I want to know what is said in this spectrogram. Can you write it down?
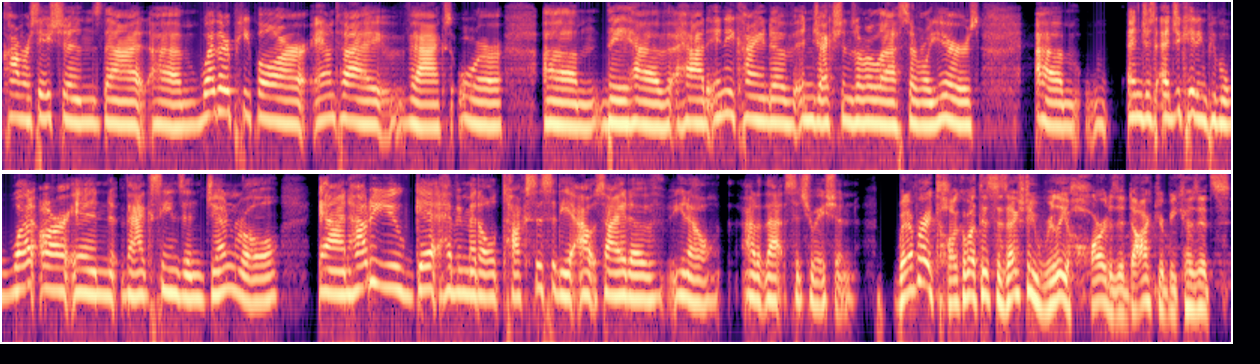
conversations that um, whether people are anti-vax or um, they have had any kind of injections over the last several years, um, and just educating people what are in vaccines in general, and how do you get heavy metal toxicity outside of you know out of that situation. whenever I talk about this, it's actually really hard as a doctor because it's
